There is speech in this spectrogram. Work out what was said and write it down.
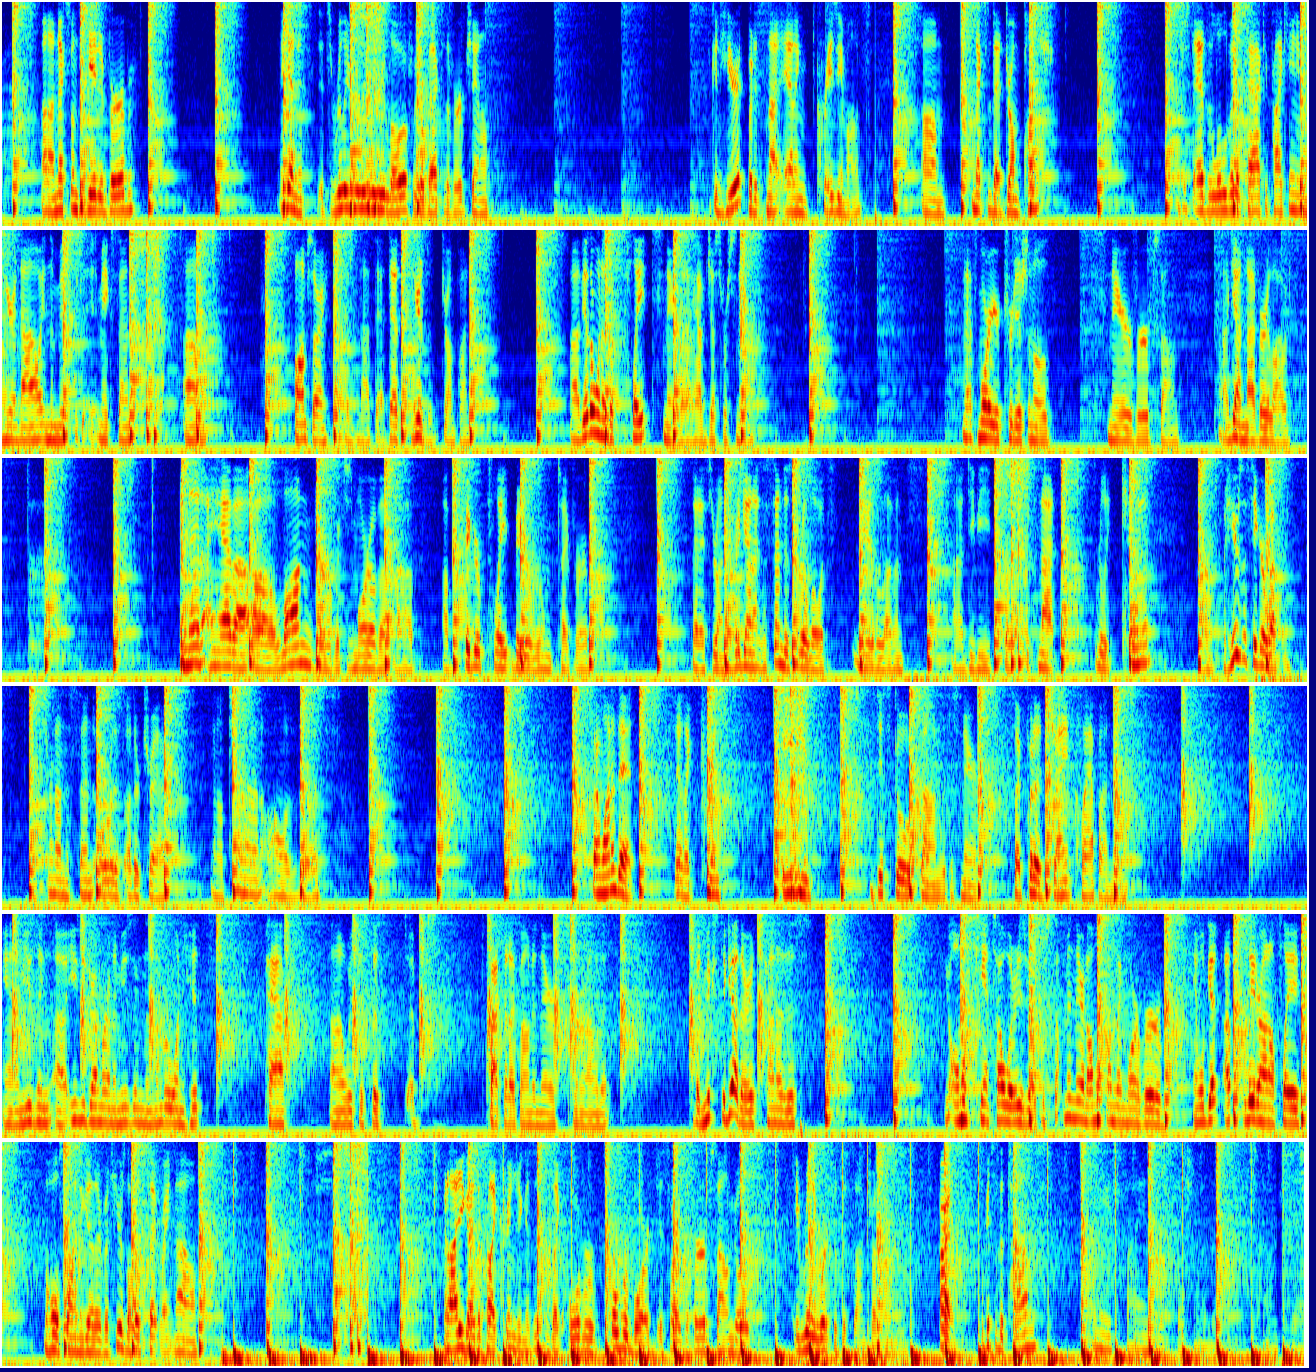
Uh, next one's a gated verb. Again, it's it's really, really, really low if we go back to the verb channel. You can hear it, but it's not adding crazy amounts. Um, next is that drum punch. It just adds a little bit of tack. You probably can't even hear it now. In the mix, it makes sense. Um, oh, I'm sorry. That was not that. That's Here's the drum punch. Uh, the other one is a plate snare that I have just for snare. And that's more your traditional snare verb sound. Uh, again, not very loud. And then I have a, a long verb, which is more of a, a, a, bigger plate, bigger room type verb that I threw on there. But again, the send is real low. It's negative 11 uh, dB, so it's not really killing it. Uh, but here's a secret weapon. I'll turn on the send over this other track, and I'll turn on all of this. So I wanted that, that like Prince 80s disco sound with the snare. So I put a giant clap on there. And I'm using uh, Drummer and I'm using the number one hits pack uh, with just a, a clap that I found in there, screwing around with it. But mixed together, it's kind of this. You almost can't tell what it is. You're like, there's something in there. It almost sounds like more verb. And we'll get up later on. I'll play the whole song together. But here's the whole set right now. A lot of you guys are probably cringing because this is like over overboard as far as the verb sound goes. It really works with this song, trust me. All right, we'll get to the toms. Let me find this section of the tom fill.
